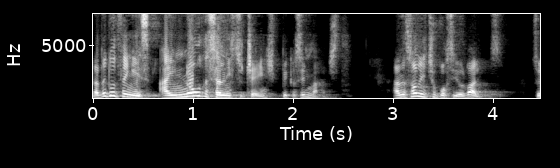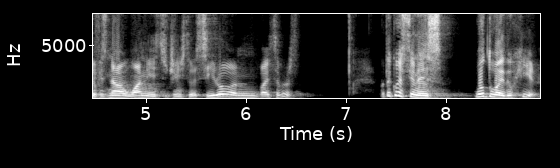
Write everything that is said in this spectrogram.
Now the good thing is, I know the cell needs to change because it matched, and there's only two possible values. So if it's now one, it needs to change to a zero and vice versa. But the question is, what do I do here?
